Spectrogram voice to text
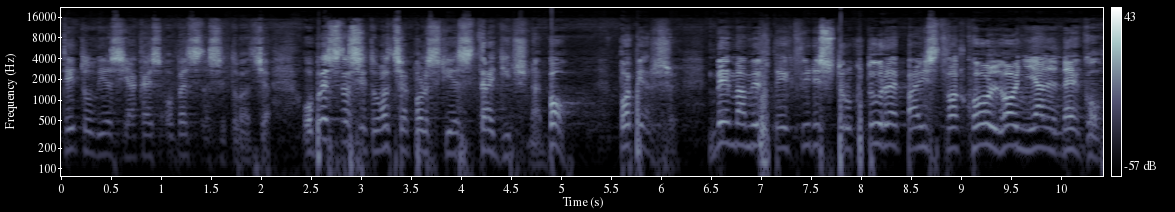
tytuł jest, jaka jest obecna sytuacja. Obecna sytuacja Polski jest tragiczna, bo po pierwsze, my mamy w tej chwili strukturę państwa kolonialnego.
